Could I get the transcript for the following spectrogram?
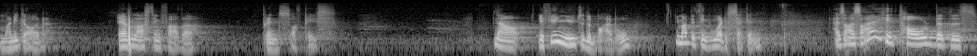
Mighty God, Everlasting Father, Prince of Peace. Now, if you're new to the Bible, you might be thinking, wait a second. Has Isaiah here told that this,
